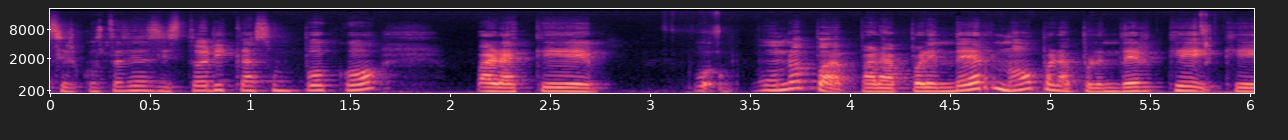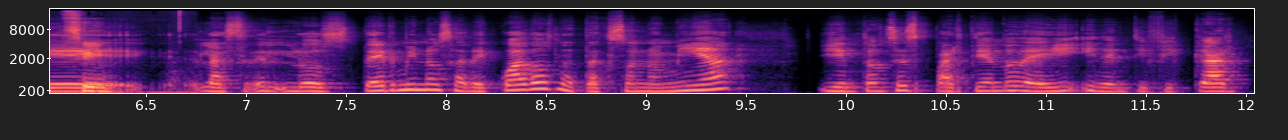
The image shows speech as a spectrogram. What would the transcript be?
circunstancias históricas un poco para que uno para aprender, ¿no? Para aprender que, los términos adecuados, la taxonomía, y entonces partiendo de ahí identificar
